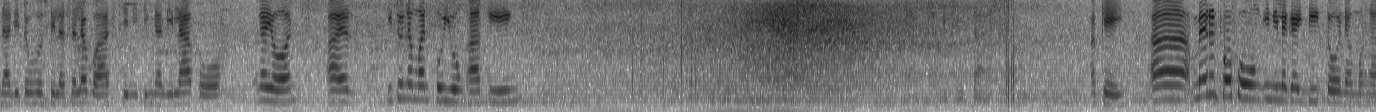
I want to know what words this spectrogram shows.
nandito ho sila sa labas, tinitingnan nila ako. Ngayon, ah, ito naman po yung aking Nakikita. Okay. Ah, meron po akong inilagay dito ng mga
